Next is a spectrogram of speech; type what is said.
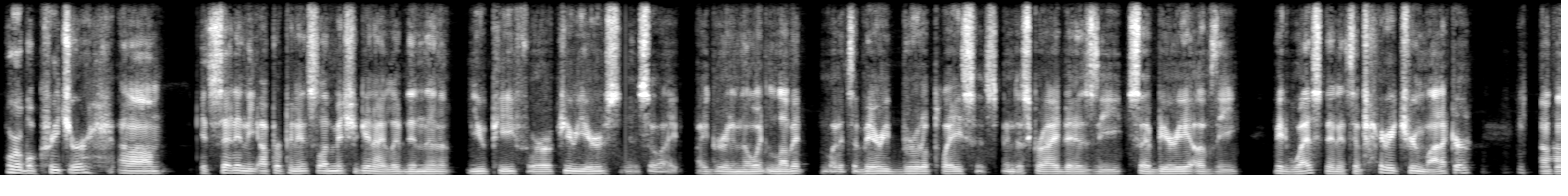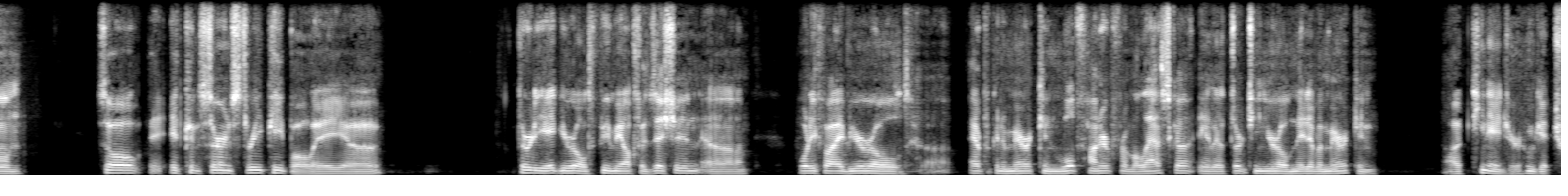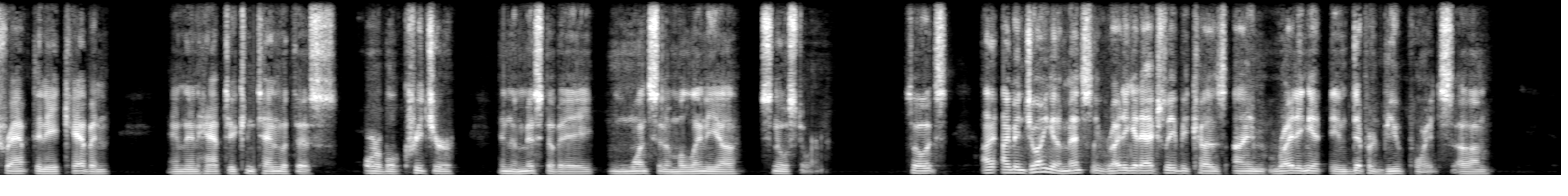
horrible creature. Um, it's set in the Upper Peninsula of Michigan. I lived in the UP for a few years, so I, I grew to know it and love it. But it's a very brutal place. It's been described as the Siberia of the Midwest, and it's a very true moniker. Um, so it, it, concerns three people: a 38 uh, year old female physician, 45 uh, year old uh, African American wolf hunter from Alaska, and a 13 year old Native American a teenager who get trapped in a cabin and then have to contend with this horrible creature in the midst of a once in a millennia snowstorm. So it's I, am enjoying it immensely writing it actually because I'm writing it in different viewpoints. Um,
